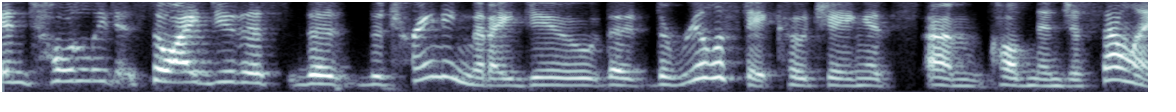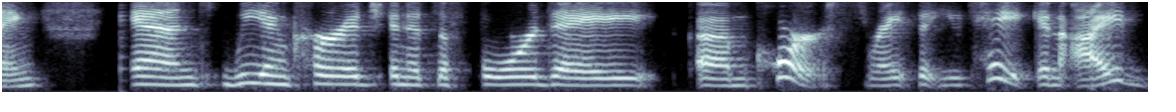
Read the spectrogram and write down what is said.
and totally. So I do this the the training that I do the the real estate coaching. It's um, called Ninja Selling, and we encourage. And it's a four day um, course, right, that you take. And I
